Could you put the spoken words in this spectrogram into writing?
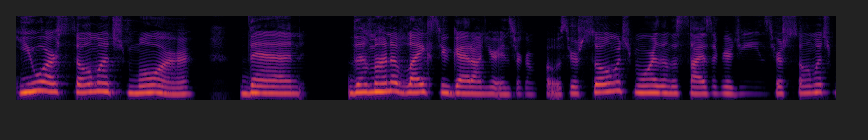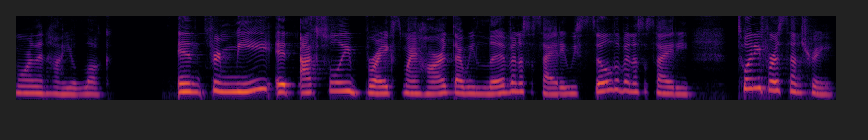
You are so much more than the amount of likes you get on your Instagram post. You're so much more than the size of your jeans. You're so much more than how you look. And for me, it actually breaks my heart that we live in a society, we still live in a society, 21st century,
